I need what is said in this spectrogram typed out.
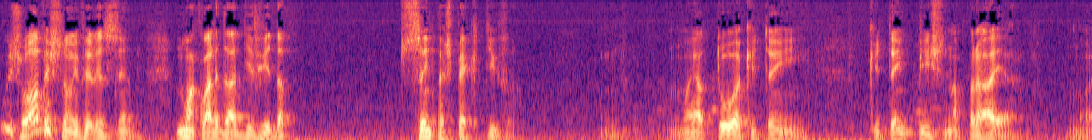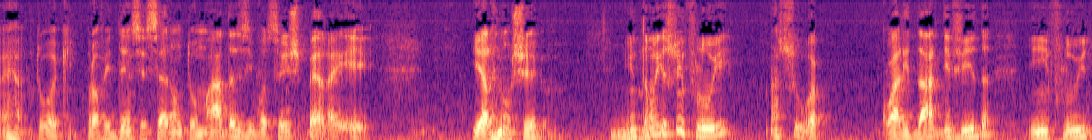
Os jovens estão envelhecendo numa qualidade de vida sem perspectiva. Não é à toa que tem, que tem piche na praia, não é à toa que providências serão tomadas e você espera e, e elas não chegam. Uhum. Então isso influi na sua qualidade de vida e influi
